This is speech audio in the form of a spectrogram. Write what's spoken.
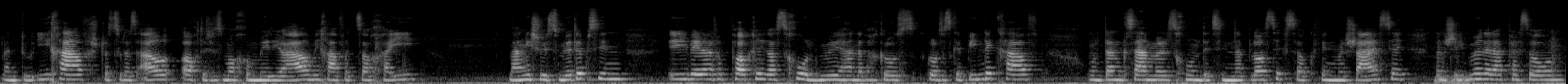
wenn du einkaufst, dass du das auch achtest, das machen wir ja auch, wir kaufen die Sachen ein. Manchmal wissen wir nicht, ob es in, in welcher Verpackung es kommt. Wir haben einfach gross, grosses Gebinde gekauft und dann sehen wir, es kommt jetzt in einen Plastiksack, finden wir scheiße. Dann Mhm. schreiben wir der Person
